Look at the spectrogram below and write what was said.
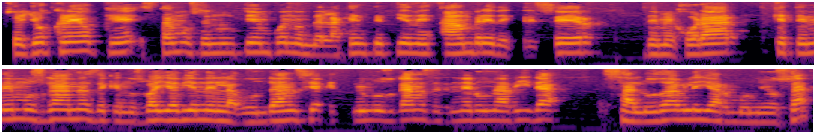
O sea, yo creo que estamos en un tiempo en donde la gente tiene hambre de crecer, de mejorar, que tenemos ganas de que nos vaya bien en la abundancia, que tenemos ganas de tener una vida saludable y armoniosa.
